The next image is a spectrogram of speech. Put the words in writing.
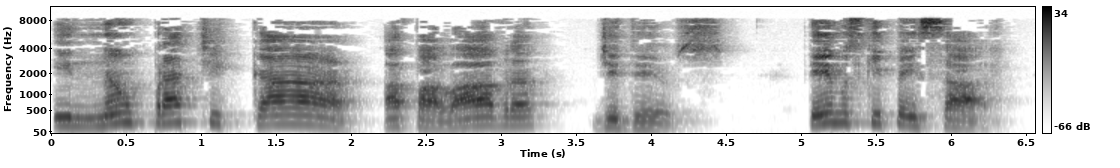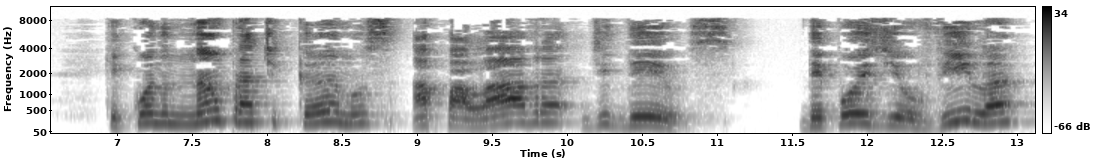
e não praticar a palavra de Deus. Temos que pensar que quando não praticamos a palavra de Deus, depois de ouvi-la,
